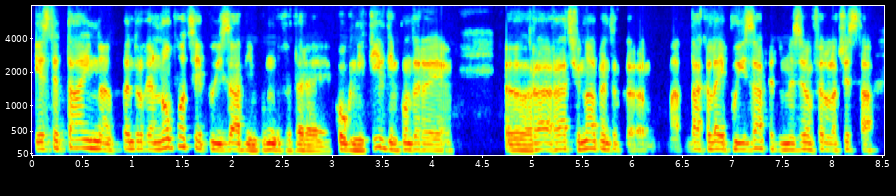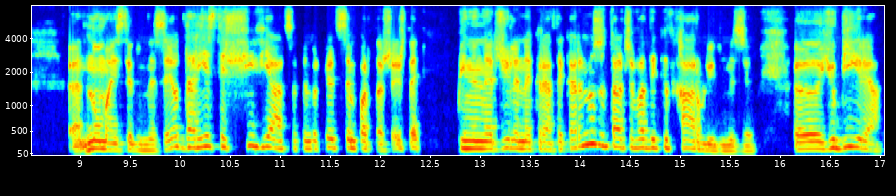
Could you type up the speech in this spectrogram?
Este taină pentru că nu o poți epuiza din punct de vedere cognitiv, din punct de vedere Uh, rațional, pentru că dacă l-ai puizat pe Dumnezeu în felul acesta, uh, nu mai este Dumnezeu, dar este și viață, pentru că El se împărtășește prin energiile necreate, care nu sunt altceva decât harul lui Dumnezeu. Uh, iubirea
